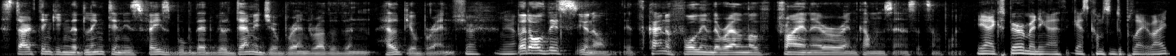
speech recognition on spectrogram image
start thinking that LinkedIn is Facebook, that will damage your brand rather than help your brand. Sure. Yeah. But all this, you know, it's kind of fall in the realm of try and error and common sense at some point. Yeah, experimenting, I guess, comes into play, right?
